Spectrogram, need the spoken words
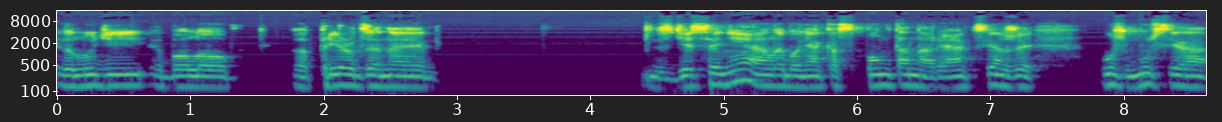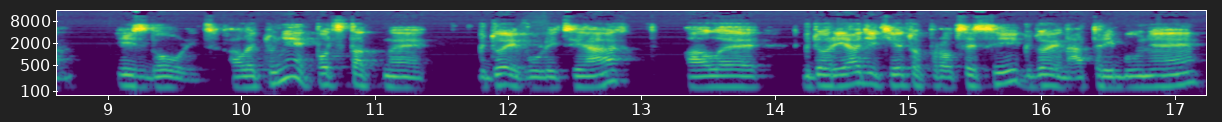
ľudí bolo prirodzené zdesenie alebo nejaká spontánna reakcia, že už musia ísť do ulic. Ale tu nie je podstatné, kto je v uliciach, ale kto riadi tieto procesy, kto je na tribúne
